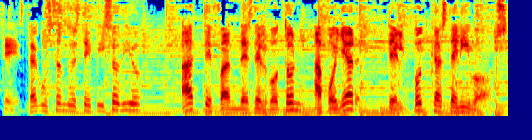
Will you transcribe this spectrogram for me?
¿Te está gustando este episodio? Hazte fan desde el botón apoyar del podcast de Nivos.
